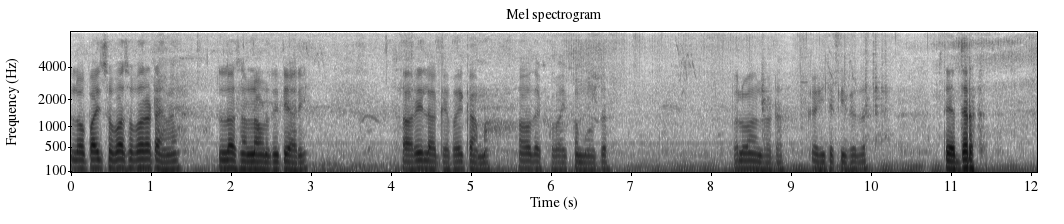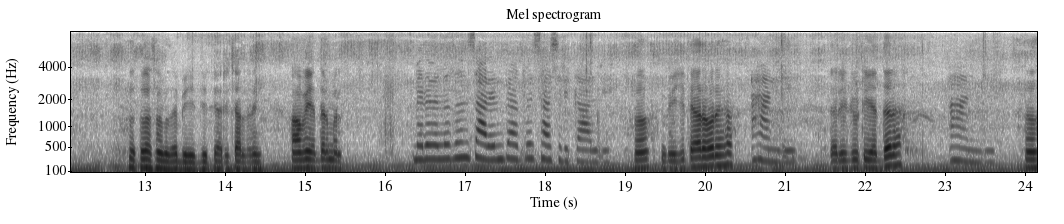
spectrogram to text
ਲੋ ਭਾਈ ਸਵੇਰ ਸਵੇਰ ਦਾ ਟਾਈਮ ਹੈ। ਲਸਣ ਲਾਉਣ ਦੀ ਤਿਆਰੀ। ਸਾਰੇ ਲੱਗ ਭਾਈ ਕੰਮ। ਆਹ ਦੇਖੋ ਭਾਈ ਪੰਮੂ ਉੱਧਰ ਪਹਿਲਵਾਨ ਸਾਡਾ ਕਹੀ ਚੱਕੀ ਫਿਰਦਾ। ਤੇ ਇੱਧਰ ਲਸਣ ਦੇ ਬੀਜ ਦੀ ਤਿਆਰੀ ਚੱਲ ਰਹੀ। ਹਾਂ ਵੀ ਇੱਧਰ ਮਿਲ। ਮੇਰੇ ਵੱਲੋਂ ਤੁਹਾਨੂੰ ਸਾਰਿਆਂ ਨੂੰ ਪਿਆਰ ਭਰੀ ਸਤਿ ਸ੍ਰੀ ਅਕਾਲ ਜੀ। ਹਾਂ ਬੀਜ ਤਿਆਰ ਹੋ ਰਿਹਾ? ਹਾਂਜੀ। ਤੇਰੀ ਡਿਊਟੀ ਇੱਧਰ ਆ? ਹਾਂਜੀ। ਹਾਂ।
